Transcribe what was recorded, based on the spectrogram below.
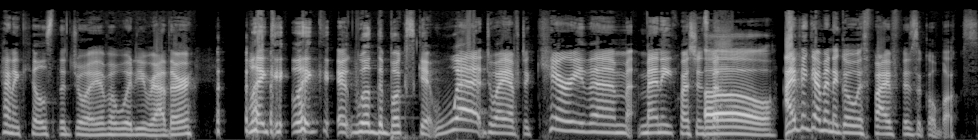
kind of kills the joy of a would you rather. like, like, it- will the books get wet? Do I have to carry them? Many questions. Oh, I think I'm going to go with five physical books,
